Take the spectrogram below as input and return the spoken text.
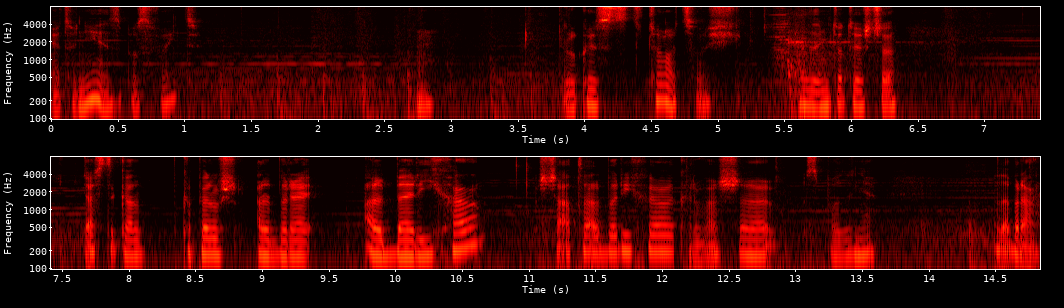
Nie, to nie jest boss fight. Hmm. Tylko jest to coś. Ale zanim to, to jeszcze... Kal kapelusz Albre Albericha, szata Albericha, karwasze, spodnie. No dobra.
